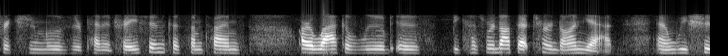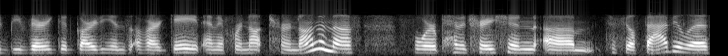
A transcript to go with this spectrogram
friction moves or penetration because sometimes our lack of lube is because we're not that turned on yet. And we should be very good guardians of our gate. And if we're not turned on enough for penetration um, to feel fabulous,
